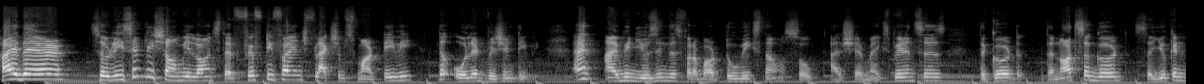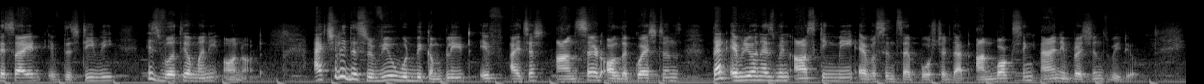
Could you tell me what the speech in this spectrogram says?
Hi there! So recently Xiaomi launched their 55-inch flagship smart TV, the OLED Vision TV. And I've been using this for about two weeks now, so I'll share my experiences, the good, the not so good, so you can decide if this TV is worth your money or not. Actually, this review would be complete if I just answered all the questions that everyone has been asking me ever since I posted that unboxing and impressions video.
